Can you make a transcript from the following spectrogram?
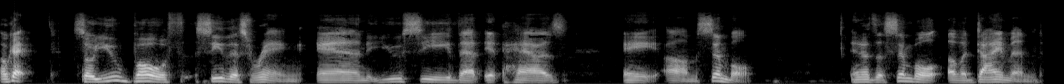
Okay, so you both see this ring, and you see that it has a um, symbol. It has a symbol of a diamond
